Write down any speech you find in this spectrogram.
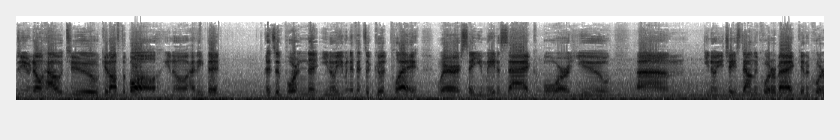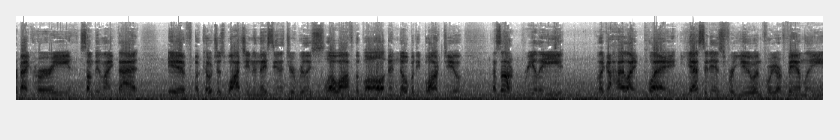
do you know how to get off the ball? You know, I think that it's important that you know even if it's a good play where say you made a sack or you um, you know you chase down the quarterback get a quarterback hurry something like that if a coach is watching and they see that you're really slow off the ball and nobody blocked you that's not really like a highlight play. Yes it is for you and for your family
